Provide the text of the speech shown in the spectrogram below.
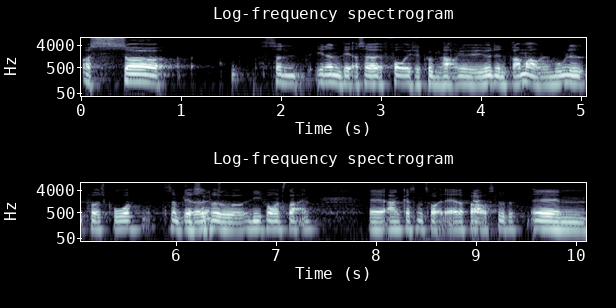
og så, så ender den der, og så får FC København jo øvrigt en fremragende mulighed for at score, som bliver reddet på lige foran stregen. Øh, Ankersen tror jeg, det er der for ja. afsluttet. Øh,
